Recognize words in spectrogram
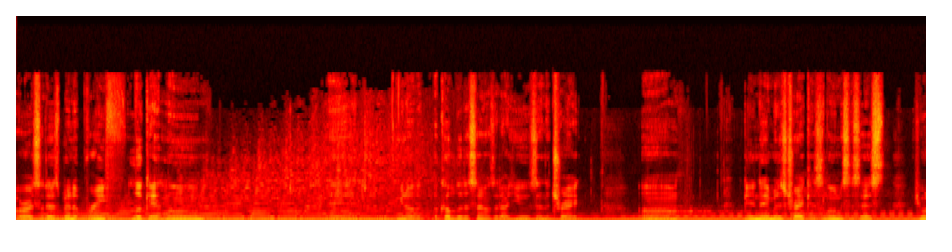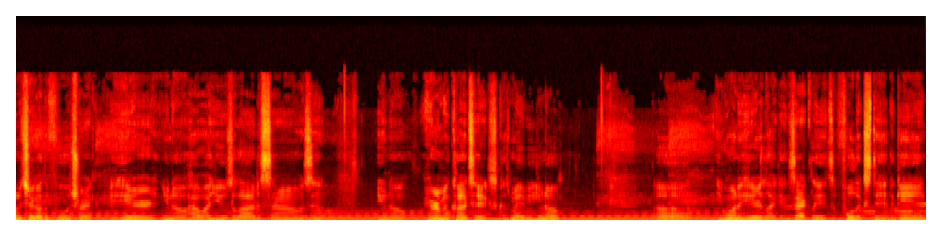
All right, so there's been a brief look at Loom and you know a couple of the sounds that I use in the track. Um, the name of this track is Looming Success. If you want to check out the full track and hear, you know, how I use a lot of the sounds and you know hear them in context, because maybe you know uh, you want to hear like exactly to full extent. Again,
